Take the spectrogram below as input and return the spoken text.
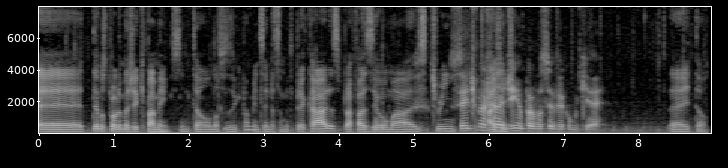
é, temos problemas de equipamentos. Então, nossos equipamentos ainda são muito precários. Para fazer uma stream. Sente meu gente- pra você ver como que é. É, então.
